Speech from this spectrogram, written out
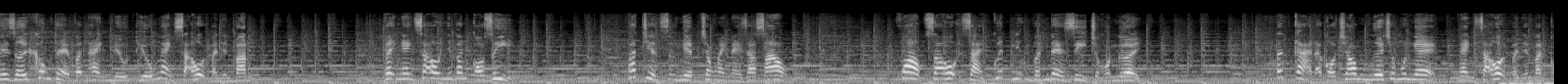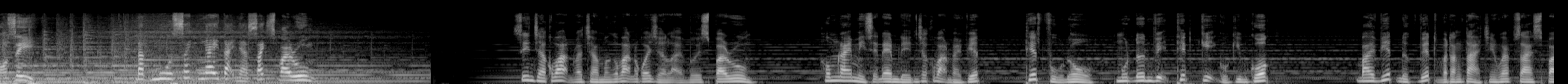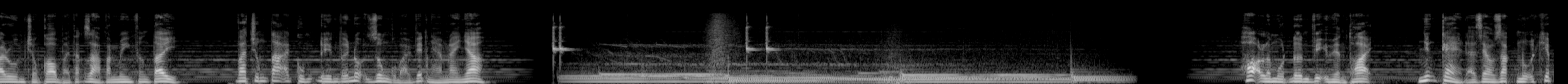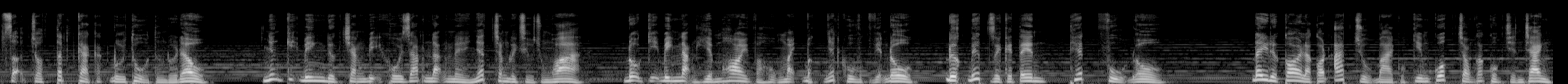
thế giới không thể vận hành nếu thiếu ngành xã hội và nhân văn. Vậy ngành xã hội nhân văn có gì? Phát triển sự nghiệp trong ngành này ra sao? Khoa học xã hội giải quyết những vấn đề gì cho con người? Tất cả đã có trong Người trong môn nghề, ngành xã hội và nhân văn có gì? Đặt mua sách ngay tại nhà sách Spyroom. Xin chào các bạn và chào mừng các bạn đã quay trở lại với Spyroom. Hôm nay mình sẽ đem đến cho các bạn bài viết Thiết Phủ Đồ, một đơn vị thiết kỵ của Kim Quốc. Bài viết được viết và đăng tải trên website spyroom.com bởi tác giả Văn Minh Phương Tây. Và chúng ta hãy cùng đến với nội dung của bài viết ngày hôm nay nhé. Họ là một đơn vị huyền thoại, những kẻ đã gieo rắc nỗi khiếp sợ cho tất cả các đối thủ từng đối đầu. Những kỵ binh được trang bị khôi giáp nặng nề nhất trong lịch sử Trung Hoa, đội kỵ binh nặng hiếm hoi và hùng mạnh bậc nhất khu vực Viễn Đô, được biết dưới cái tên Thiết Phủ Đồ. Đây được coi là con át chủ bài của Kim Quốc trong các cuộc chiến tranh,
